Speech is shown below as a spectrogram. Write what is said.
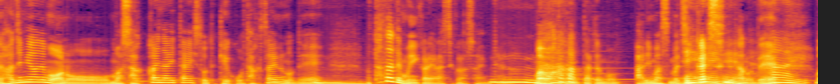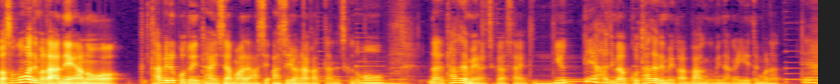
で初めはでもあの、まあ、作家になりたい人って結構たくさんいるので、ただでもいいからやらせてくださいみたいな、まあ、若かったってもあります、まあ、実家に住んでたので、まあ、そこまでまだねあの食べることに対してはまだ焦りはなかったんですけども、なのでただでもやらせてくださいって言って、初めはこうただでもいいから番組の中に入れてもらって、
